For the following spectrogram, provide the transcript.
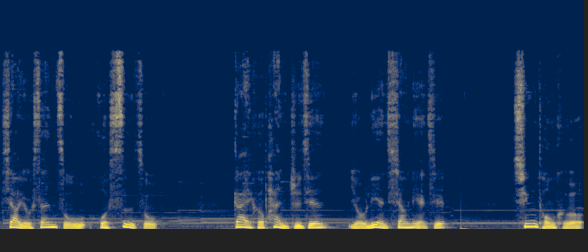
下有三足或四足，盖和畔之间有链相链接。青铜河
